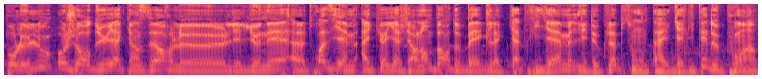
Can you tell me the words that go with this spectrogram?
pour le loup aujourd'hui à 15h. Le, les Lyonnais, euh, troisième, accueillent à Gerland, Bordeaux-Bègle, quatrième. Les deux clubs sont à égalité de points.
